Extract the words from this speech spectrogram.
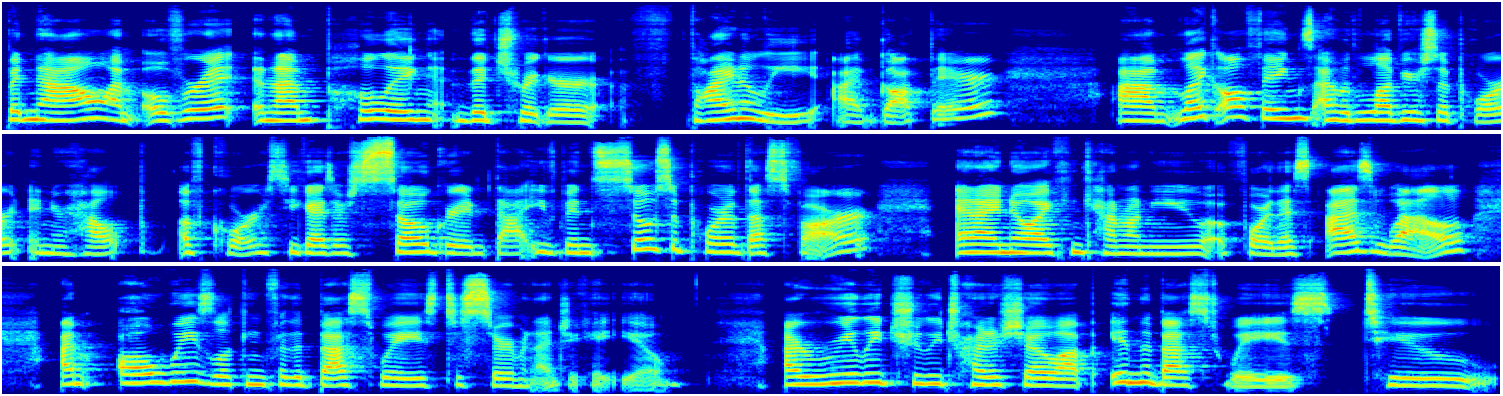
But now I'm over it and I'm pulling the trigger. Finally, I've got there. Um, like all things, I would love your support and your help. Of course, you guys are so great at that. You've been so supportive thus far, and I know I can count on you for this as well. I'm always looking for the best ways to serve and educate you. I really truly try to show up in the best ways to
